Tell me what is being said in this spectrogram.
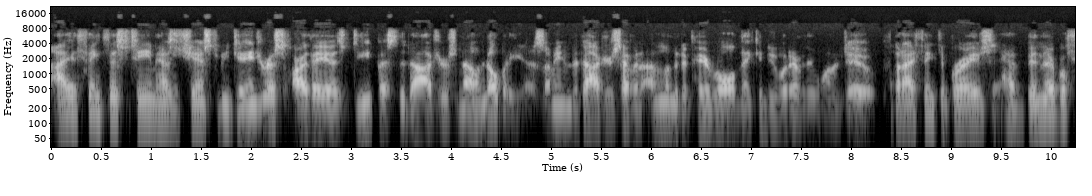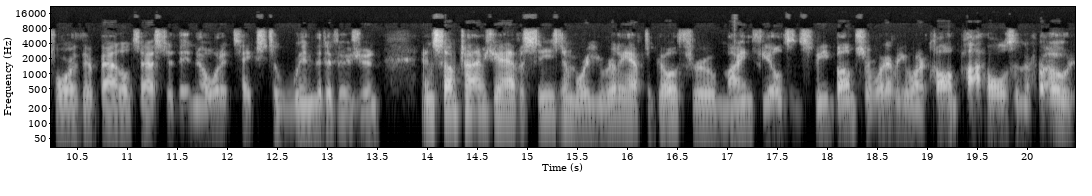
I think this team has a chance to be dangerous. Are they as deep as the Dodgers? No, nobody is. I mean, the Dodgers have an unlimited payroll. They can do whatever they want to do. But I think the Braves have been there before. They're battle tested. They know what it takes to win the division. And sometimes you have a season where you really have to go through minefields and speed bumps or whatever you want to call them, potholes in the road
